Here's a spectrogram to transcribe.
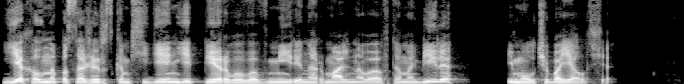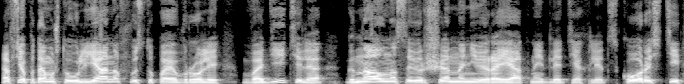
ехал на пассажирском сиденье первого в мире нормального автомобиля и молча боялся. А все потому, что Ульянов, выступая в роли водителя, гнал на совершенно невероятной для тех лет скорости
